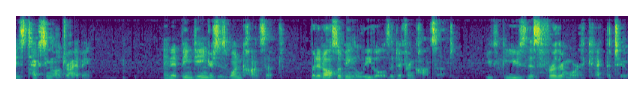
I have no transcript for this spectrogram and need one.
is texting while driving. And it being dangerous is one concept, but it also being illegal is a different concept. You can use this furthermore to connect the two.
